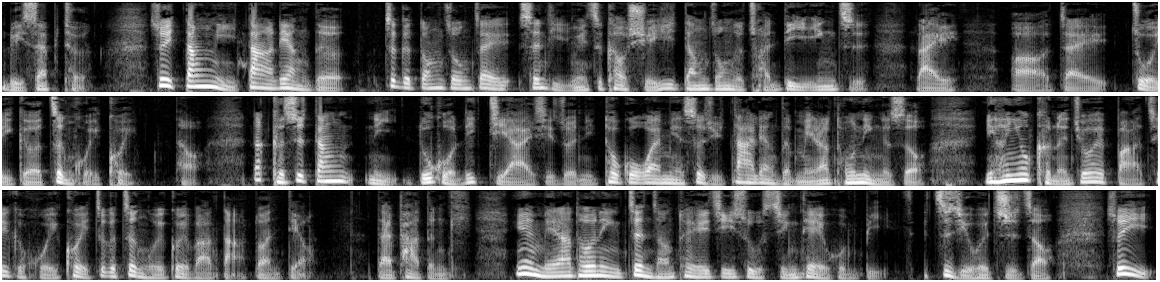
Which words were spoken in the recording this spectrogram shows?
receptor，所以当你大量的这个当中在身体里面是靠血液当中的传递因子来啊、在做一个正回馈。好，那可是当你如果你加一些准，你透过外面摄取大量的梅拉托宁的时候，你很有可能就会把这个回馈，这个正回馈把它打断掉。来怕登记，因为梅拉托宁正常褪黑激素形态混比自己会制造，所以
